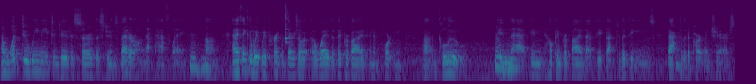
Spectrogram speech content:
and what do we need to do to serve the students better on that pathway. Um, and I think that we, we've heard that there's a, a way that they provide an important uh, glue in that, in helping provide that feedback to the deans, back to the department chairs.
